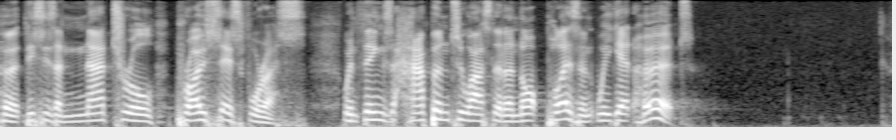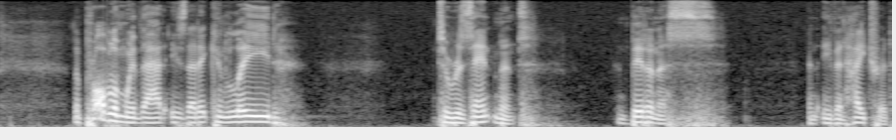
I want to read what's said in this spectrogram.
hurt. This is a natural process for us. When things happen to us that are not pleasant, we get hurt. The problem with that is that it can lead to resentment and bitterness and even hatred.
